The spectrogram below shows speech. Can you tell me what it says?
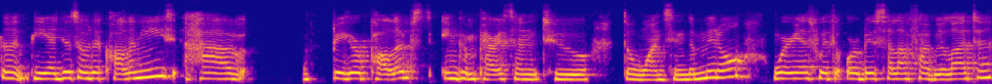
that the edges of the colonies have bigger polyps in comparison to the ones in the middle, whereas with Orbicella faveolata,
